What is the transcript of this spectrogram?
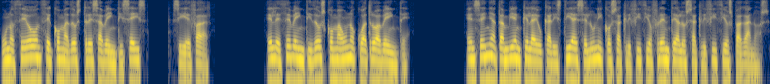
1 CO 11,23 a 26, CFR. LC 22,14 a 20. Enseña también que la Eucaristía es el único sacrificio frente a los sacrificios paganos.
